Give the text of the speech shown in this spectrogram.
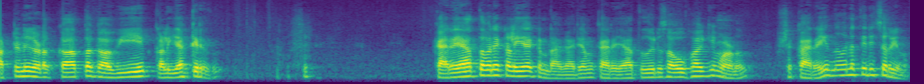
പട്ടിണി കിടക്കാത്ത കവിയെ കളിയാക്കരുത്. കരയാത്തവനെ കളിയാക്കണ്ട. കാര്യം കരയാത്തതൊരു സൗഭാഗ്യമാണ്. പക്ഷെ കരയുന്നവനെ തിരിച്ചറിയണം.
